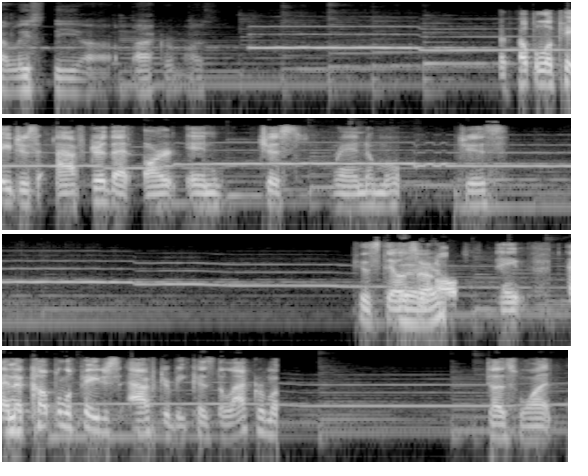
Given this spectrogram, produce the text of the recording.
at least the, uh, lacrimas. A couple of pages after that aren't in just random pages. Because those Yeah, are yeah. all named. And a couple of pages after because the lacrima does want a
